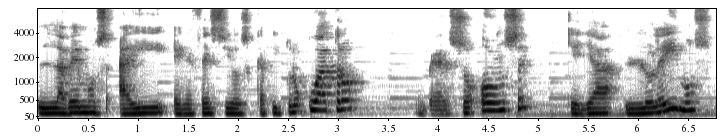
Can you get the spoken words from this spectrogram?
la vemos ahí en Efesios capítulo 4, verso 11, que ya lo leímos.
